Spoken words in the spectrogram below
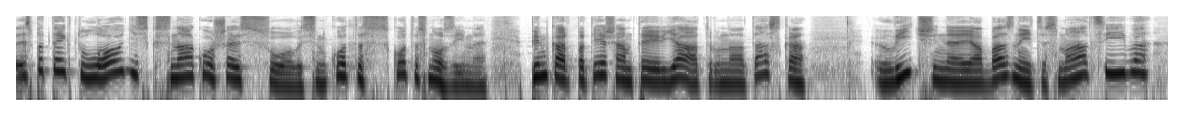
es pat teiktu, loģisks nākošais solis, un ko tas, ko tas nozīmē? Pirmkārt, patiešām te ir jāatrunā tas, ka līdzšinējā baznīcas mācība uh,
